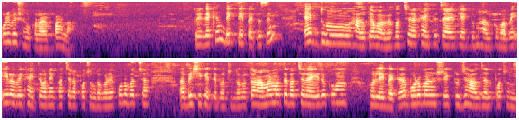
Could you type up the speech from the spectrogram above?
পরিবেশন করার পালা। তো এই দেখেন, দেখতেই পাইতেছেন, একদম হালকাভাবে বাচ্চারা খাইতে চায় আর কি, একদম হালকাভাবে এইভাবে খাইতে অনেক বাচ্চারা পছন্দ করে, কোনো বাচ্চা বেশি খেতে পছন্দ করে। তো আমার মতে বাচ্চারা এরকম হলেই বেটার বড় মানুষরা একটু ঝাল ঝাল পছন্দ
